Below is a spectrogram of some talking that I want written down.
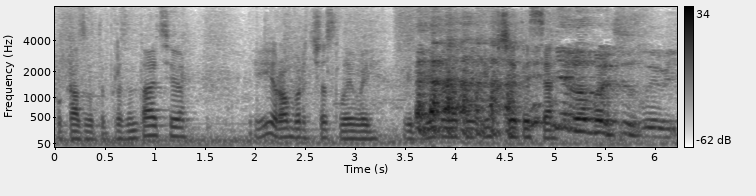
показувати презентацію. І Роберт щасливий відвідувати і вчитися. І Роберт щасливий.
